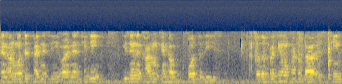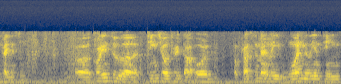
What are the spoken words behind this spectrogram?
an unwanted pregnancy or an STD. Using a condom can help both of these. So the first thing I'm going to talk about is teen pregnancy. Uh, according to uh, teenshelter.org, approximately 1 million teens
